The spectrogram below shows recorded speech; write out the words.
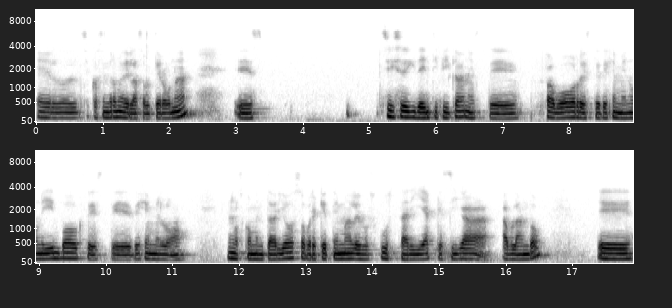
el psicosíndrome de la solterona. Es si se identifican este favor, este, déjenme en un inbox, este, déjenmelo en los comentarios sobre qué tema les gustaría que siga hablando. Eh,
